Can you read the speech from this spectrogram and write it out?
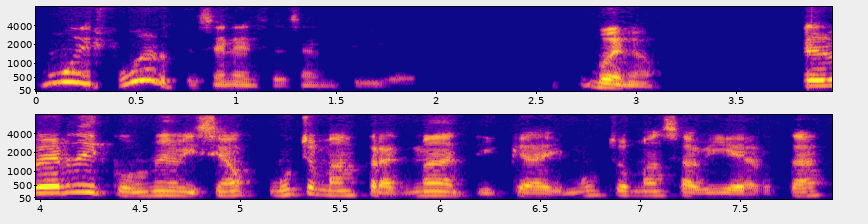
muy fuertes en ese sentido. Bueno, el verde con una visión mucho más pragmática y mucho más abierta,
